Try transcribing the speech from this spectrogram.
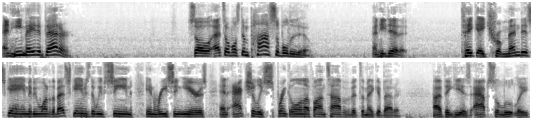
And he made it better. So that's almost impossible to do. And he did it. Take a tremendous game, maybe one of the best games that we've seen in recent years, and actually sprinkle enough on top of it to make it better. I think he is absolutely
